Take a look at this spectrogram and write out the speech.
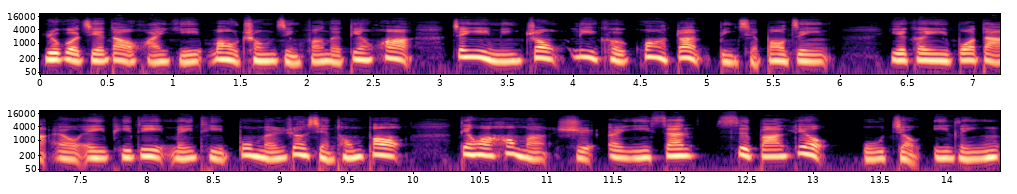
如果接到怀疑冒充警方的电话，建议民众立刻挂断，并且报警。也可以拨打 LAPD 媒体部门热线通报，电话号码是二一三四八六五九一零。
